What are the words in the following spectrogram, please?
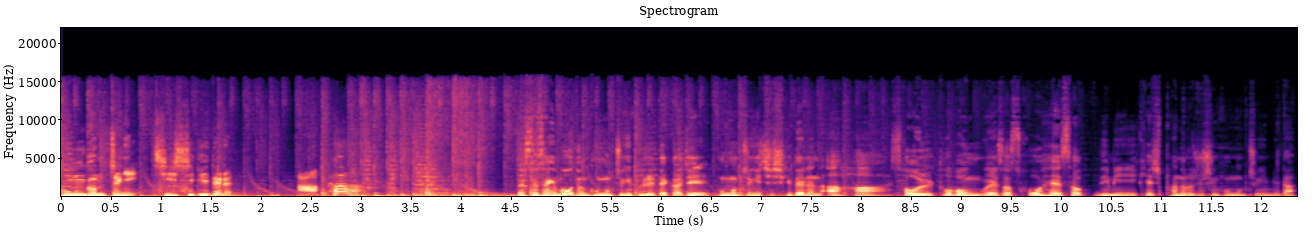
궁금증이 지식이 되는 아하. 네, 세상의 모든 궁금증이 풀릴 때까지 궁금증이 지식이 되는 아하 서울 도봉구에서 소혜섭 님이 게시판으로 주신 궁금증입니다.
